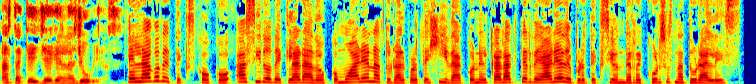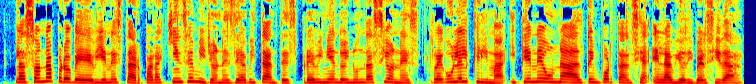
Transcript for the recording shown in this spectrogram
hasta que lleguen las lluvias. El lago de Texcoco ha sido declarado como área natural protegida con el carácter de área de protección de recursos naturales. La zona provee bienestar para 15 millones de habitantes, previniendo inundaciones, regula el clima y tiene una alta importancia en la biodiversidad.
